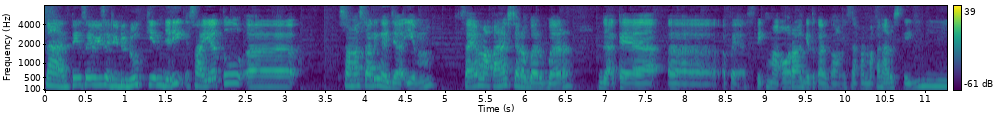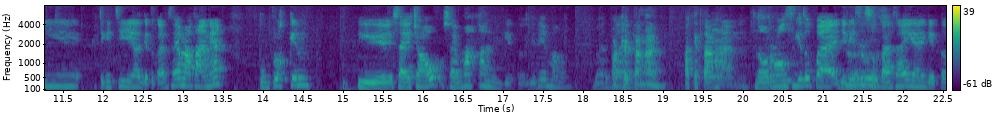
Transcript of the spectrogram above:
Nanti saya bisa didudukin. Jadi saya tuh eh, sama sekali nggak jaim. Saya makannya secara barbar, nggak kayak eh, apa ya stigma orang gitu kan. Kalau misalkan makan harus kayak gini, kecil-kecil gitu kan. Saya makannya tumplokin di saya cauk, saya makan gitu. Jadi emang barbar. Pakai tangan. Pakai tangan. No rules gitu, Pak. Jadi No rules. sesuka saya gitu.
